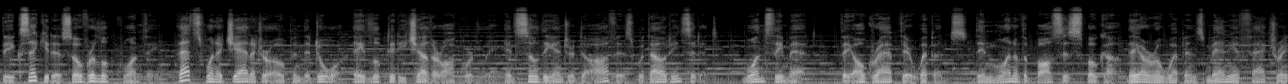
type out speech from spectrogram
the executives overlooked one thing. That's when a janitor opened the door. They looked at each other awkwardly, and so they entered the office without incident. Once they met, they all grabbed their weapons. Then one of the bosses spoke up. They are a weapons manufacturing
